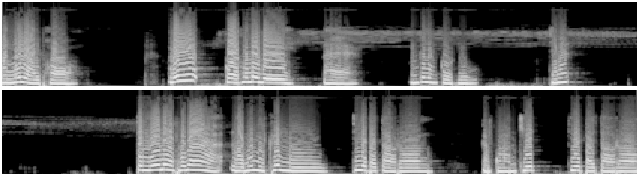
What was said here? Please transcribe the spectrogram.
มันไม่ใหญ่พอ รู้โกรธมันไม่ดี แต่มันก็ยังโกรธอยู่ใช่ไหมตรงนี้เนี่ยเพราะว่าเราไม่มีเครื่องมือ ที่จะไปต่อรองกับความคิด ที่จะไปต่อรอง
